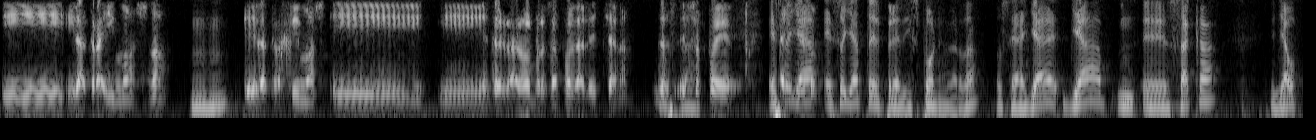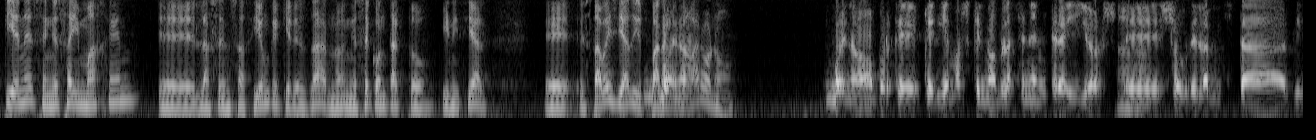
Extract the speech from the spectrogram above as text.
y, la traímos, ¿no? Y la trajimos y, y entre la sorpresa fue la leche, ¿no? eso fue... Eso ya, eso ya te predispone, ¿verdad? O sea, ya, ya mm, eh, saca ya obtienes en esa imagen eh, la sensación que quieres dar, ¿no? En ese contacto inicial. Eh, ¿Estabais ya para grabar o no? Bueno, porque queríamos que no hablasen entre ellos eh, sobre la amistad y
